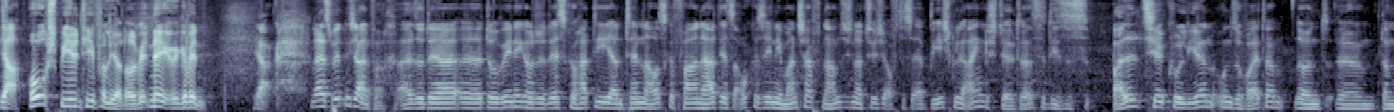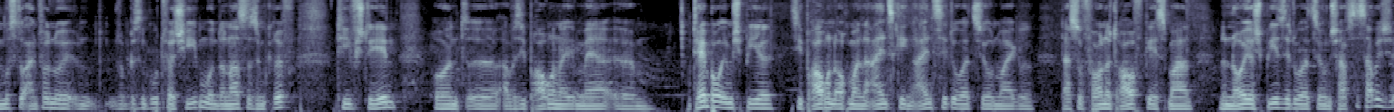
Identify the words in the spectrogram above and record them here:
Ja, hochspielen, tief verlieren. Oder, nee, gewinnen. Ja, na, es wird nicht einfach. Also der äh, Domenico Tedesco hat die Antennen ausgefahren. Er hat jetzt auch gesehen, die Mannschaften haben sich natürlich auf das RB-Spiel eingestellt. Also dieses Ball zirkulieren und so weiter. Und ähm, dann musst du einfach nur so ein bisschen gut verschieben und dann hast du es im Griff, tief stehen. Und äh, aber sie brauchen eben mehr ähm, Tempo im Spiel. Sie brauchen auch mal eine 1 gegen 1 Situation, Michael, dass du vorne drauf gehst, mal eine neue Spielsituation schaffst. Das habe ich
